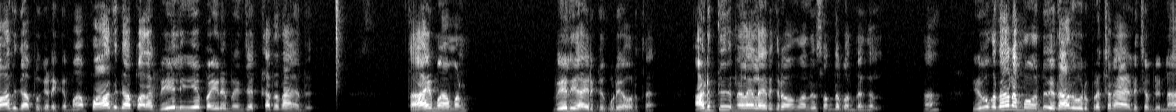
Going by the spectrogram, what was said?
பாதுகாப்பு கிடைக்குமா? பாதுகாப்பு அதான் வேலியே பயிர கதை தான் இது. தாய்மாமன் வேலியாக இருக்கக்கூடிய ஒருத்தன். அடுத்து நிலையில இருக்கிறவங்க வந்து சொந்த பந்தங்கள். இவங்க தான் நம்ம வந்து ஏதாவது ஒரு பிரச்சனை ஆகிடுச்சு அப்படின்னா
